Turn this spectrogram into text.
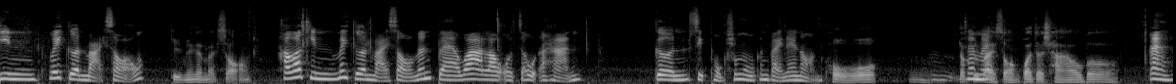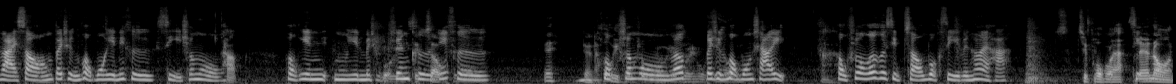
กินไม่เกินบ่ายสองกินไม่เกินบ่ายสองคำว่ากินไม่เกินบ่ายสองนั่นแปลว่าเราอดจะอดอาหาร เกินสิบหกชั่วโมงขึ้นไปแน่นอนโหก็ใช่คือไหมบ่ายสองกว่าจะเช้าก็อะบ่ายสองไปถึงหกโมงเย็นนี่คือสี่ชั่วโมงครับหกเย็นโมงเย็นไปถึงเที่ยงคืนนี่คือเอ๊ะเดี๋ยวนะหกชั่วโมงแล้วไปถึงหกโมงเช้าอีกอ่าหกชั่วโมงก็คือสิบสองบวกสี่เป็นเท่าไหร่คะ สิบหกแล้ว16แน่นอน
